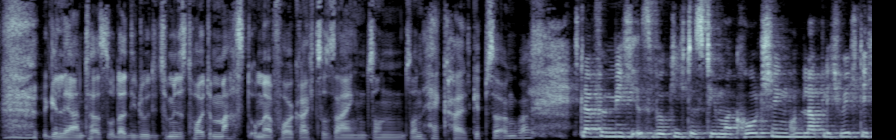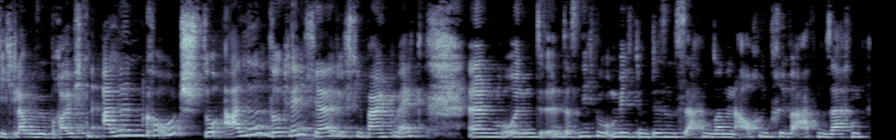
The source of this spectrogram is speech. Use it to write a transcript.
gelernt hast oder die du zumindest heute machst, um erfolgreich zu sein. So ein, so ein Hack halt. Gibt es da irgendwas? Ich glaube, für mich ist wirklich das Thema Coaching unglaublich wichtig. Ich glaube, wir bräuchten alle einen Coach, so alle wirklich, ja, durch die Bank weg. Ähm, und äh, das nicht nur unbedingt in Business-Sachen, sondern auch in privaten Sachen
